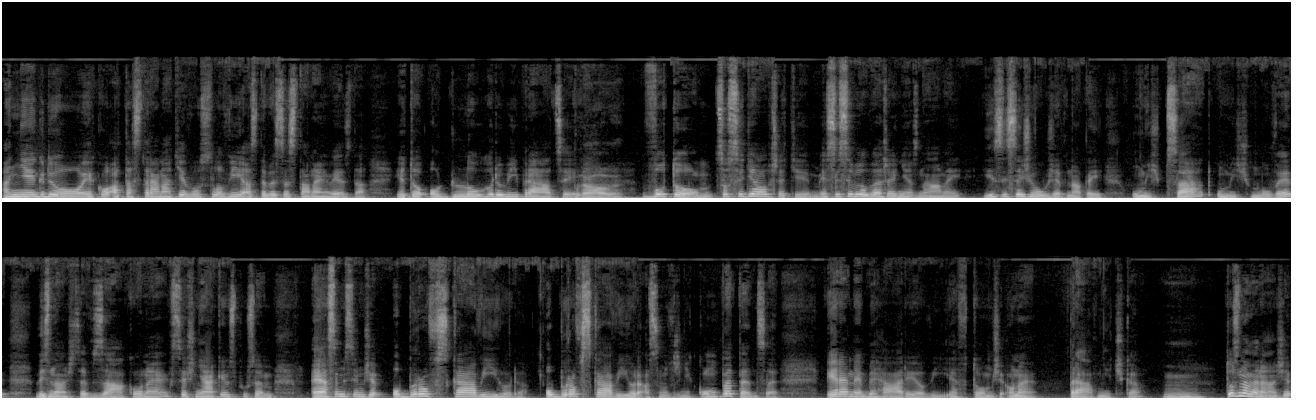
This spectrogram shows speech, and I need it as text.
a někdo jako a ta strana tě osloví a z tebe se stane hvězda. Je to o dlouhodobý práci. Právě. O tom, co jsi dělal předtím, jestli jsi byl veřejně známý, jestli jsi houževnatý, umíš psát, umíš mluvit, vyznáš se v zákonech, jsi nějakým způsobem. A já si myslím, že obrovská výhoda, obrovská výhoda a samozřejmě kompetence Ireny Beháriový je v tom, že ona je právnička, mm. To znamená, že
